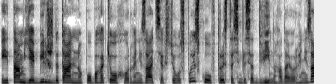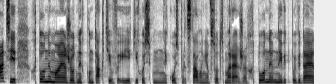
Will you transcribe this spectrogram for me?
і там є більш детально по багатьох організаціях з цього списку в 372, нагадаю, організації. Хто не має жодних контактів і якихось якогось представлення в соцмережах, хто не не відповідає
